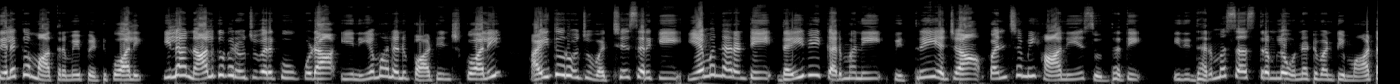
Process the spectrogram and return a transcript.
తిలకం మాత్రమే పెట్టుకోవాలి. ఇలా నాలుగవ రోజు వరకు కూడా ఈ నియమాలను పాటించుకోవాలి. ఐదో రోజు వచ్చేసరికి ఏమన్నారంటే దైవీ కర్మని పిత్రేయజ పంచమి హాని శుద్ధతి. ఇది ధర్మశాస్త్రంలో ఉన్నటువంటి మాట.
